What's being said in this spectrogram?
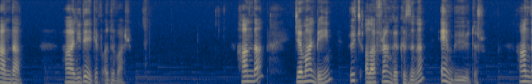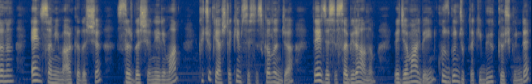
Handan. Halide Edip adı var. Handan, Cemal Bey'in üç alafranga kızının en büyüğüdür. Handan'ın en samimi arkadaşı, sırdaşı Neriman, küçük yaşta kimsesiz kalınca teyzesi Sabire Hanım ve Cemal Bey'in Kuzguncuk'taki büyük köşkünde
